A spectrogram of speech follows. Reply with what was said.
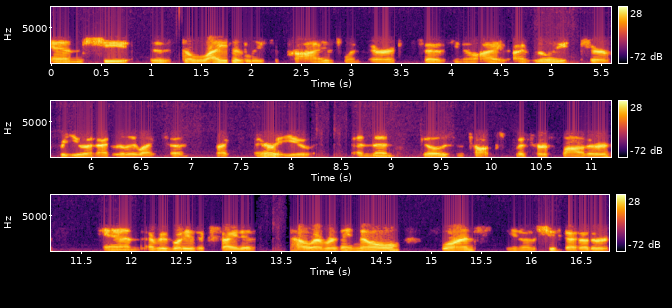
and she is delightedly surprised when Eric says, "You know, I I really care for you, and I'd really like to like to marry you." And then goes and talks with her father, and everybody is excited. However, they know Florence, you know, she's got other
